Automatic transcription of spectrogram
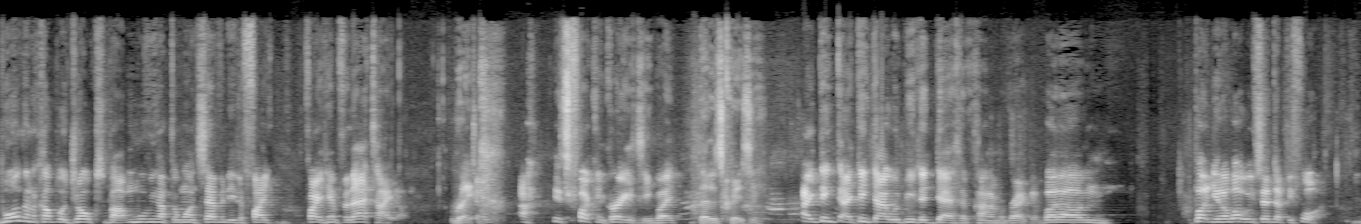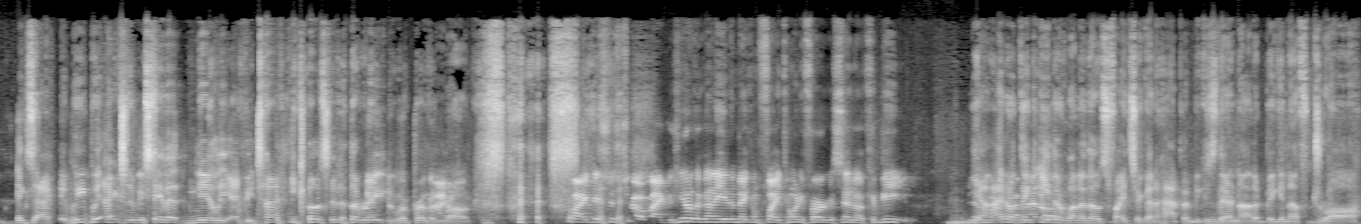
more than a couple of jokes about moving up to 170 to fight fight him for that title. Right. Uh, it's fucking crazy, but that is crazy. I think I think that would be the death of Conor McGregor. But um, but you know what? We've said that before. Exactly. We, we actually we say that nearly every time he goes into the ring, we're proven right. wrong. right. This is true. Right. Because you know they're going to either make him fight Tony Ferguson or Khabib. Yeah, I don't think either one of those fights are going to happen because they're not a big enough draw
